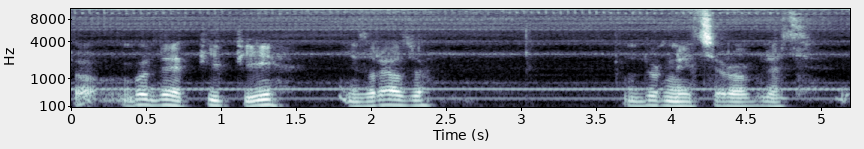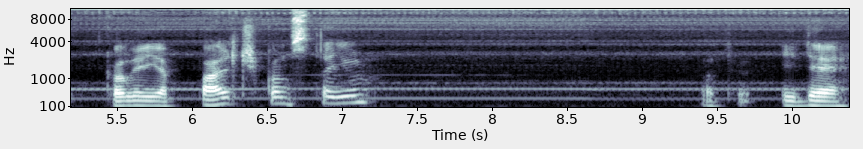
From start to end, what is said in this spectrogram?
то буде пі-пі і зразу дурниці роблять. Коли я пальчиком стаю, от іде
